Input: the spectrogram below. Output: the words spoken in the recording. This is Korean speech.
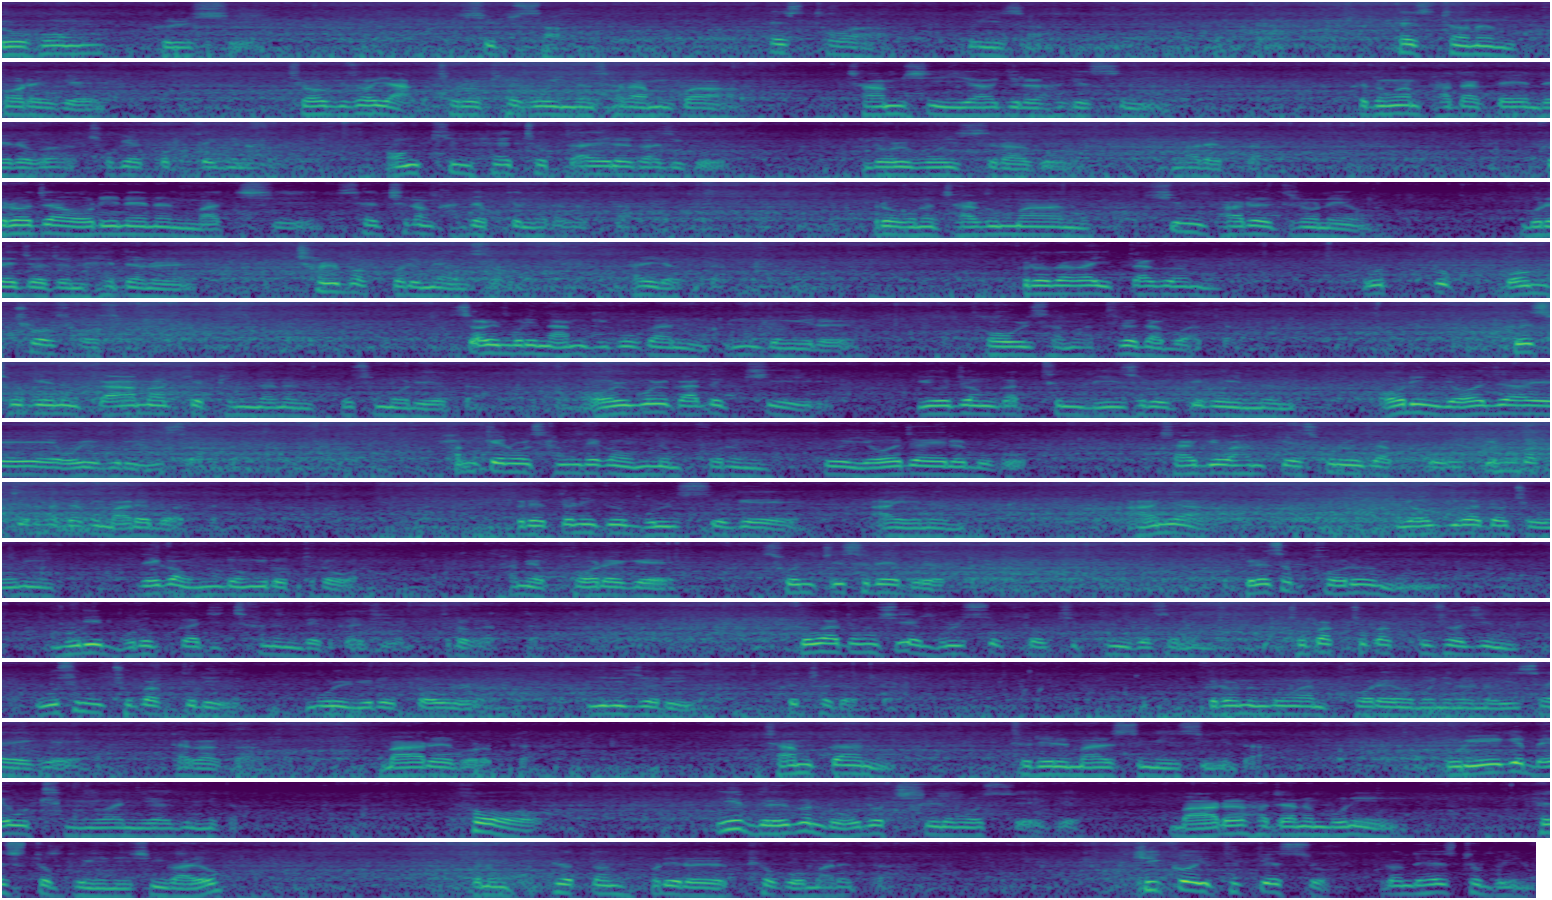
교홍 글씨 14 헤스터와 의사 헤스터는 펄에게 저기서 약초를 캐고 있는 사람과 잠시 이야기를 하겠으니 그동안 바닷가에 내려가 조개 껍데기나 엉킨 해초 따위를 가지고 놀고 있으라고 말했다. 그러자 어린애는 마치 새처럼 가볍게 날아갔다. 그러고는 자그마한 흰 발을 드러내어 물에 젖은 해변을 철벅거리면서 달렸다. 그러다가 이따금 우뚝 멈춰 서서 썰물이 남기고 간 웅덩이를 거울 삼아 들여다보았다. 그 속에는 까맣게 빛나는 고수머리에다 얼굴 가득히 요정 같은 미소를 띠고 있는 어린 여자애의 얼굴이 있었다. 함께 놀 상대가 없는 폴은 그 여자애를 보고 자기와 함께 손을 잡고 뜀박질 하자고 말해보았다. 그랬더니 그 물속의 아이는 아니야 여기가 더 좋으니 내가 웅덩이로 들어와 하며 펄에게 손짓을 해 보였다. 그래서 펄은 물이 무릎까지 차는 데까지 들어갔다. 그와 동시에 물속 더 깊은 곳에는 조각조각 부서진 웃음 조각들이 물 위로 떠올라 이리저리 흩어졌다. 그러는 동안 펄의 어머니는 의사에게 다가가 말을 걸었다. 잠깐 드릴 말씀이 있습니다. 우리에게 매우 중요한 이야기입니다. 허, 이 늙은 로저 칠링워스에게 말을 하자는 분이 헤스터 부인이신가요? 그는 굽혔던 허리를 펴고 말했다. 기꺼이 듣겠소. 그런데 헤스터 부인,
